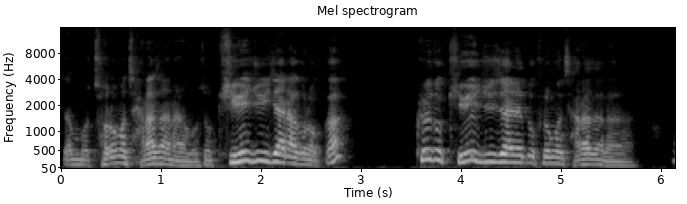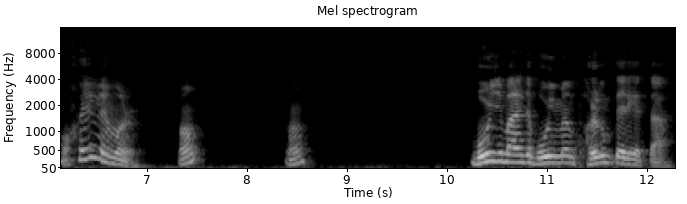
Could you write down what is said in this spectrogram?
일단 뭐 저런 건 잘하잖아 뭐 좀 기회주의자라 그럴까? 그래도 기회주의자라도 그런 건 잘하잖아. 어, 허위 매물 어? 어? 모이지 말는데 모이면 벌금 때리겠다.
